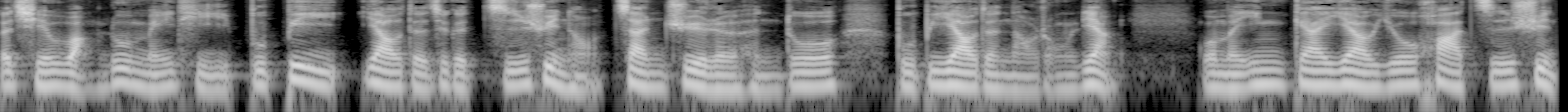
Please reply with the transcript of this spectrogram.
而且网络媒体不必要的这个资讯哦，占据了很多不必要的脑容量。我们应该要优化资讯。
